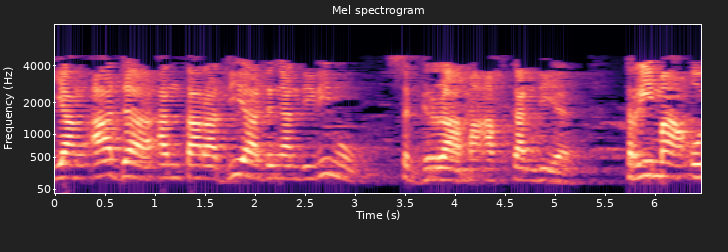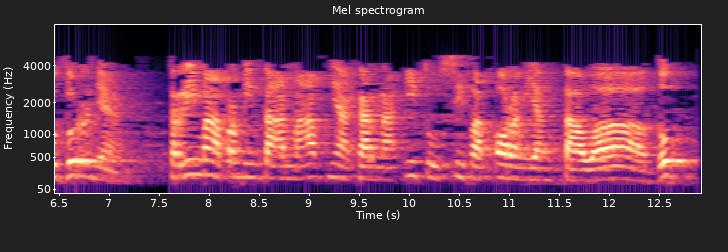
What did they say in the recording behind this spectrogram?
yang ada antara dia dengan dirimu, segera maafkan dia. Terima uzurnya, terima permintaan maafnya karena itu sifat orang yang tawadhu.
